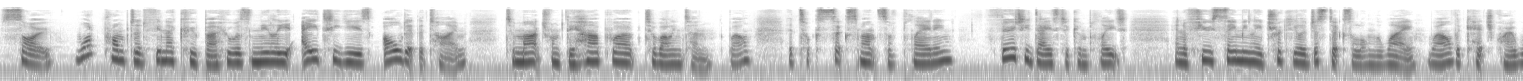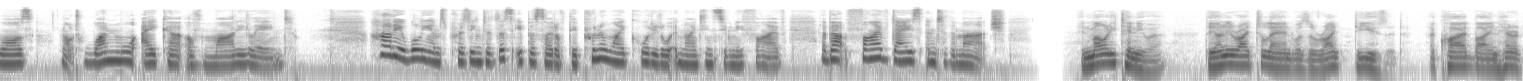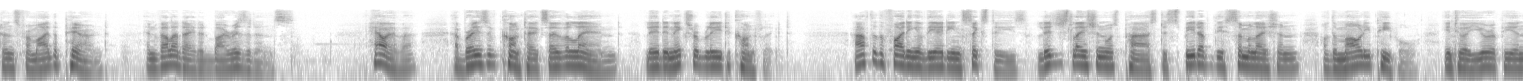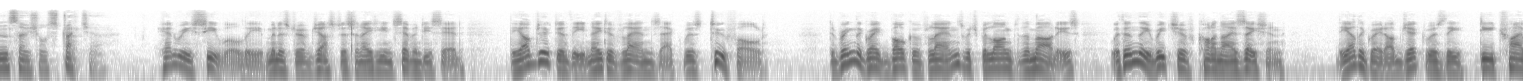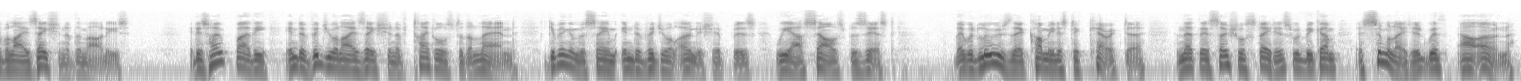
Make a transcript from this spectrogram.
So, what prompted Whina Cooper, who was nearly 80 years old at the time, to march from Te Hapua to Wellington? Well, it took six months of planning, 30 days to complete, and a few seemingly tricky logistics along the way. Well, the catch cry was, not one more acre of Māori land. Haare Williams presented this episode of Te Punawai Kōrero in 1975, about five days into the march. In Maori tenure, the only right to land was the right to use it, acquired by inheritance from either parent and validated by residence. However, abrasive contacts over land led inexorably to conflict. After the fighting of the 1860s, legislation was passed to speed up the assimilation of the Maori people into a European social structure. Henry Sewell, the Minister of Justice in 1870, said, The object of the Native Lands Act was twofold to bring the great bulk of lands which belonged to the Maoris within the reach of colonization. The other great object was the detribalization of the Maoris. It is hoped by the individualization of titles to the land, giving them the same individual ownership as we ourselves possessed, they would lose their communistic character and that their social status would become assimilated with our own.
